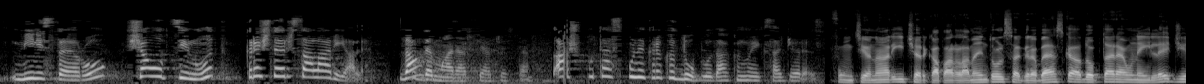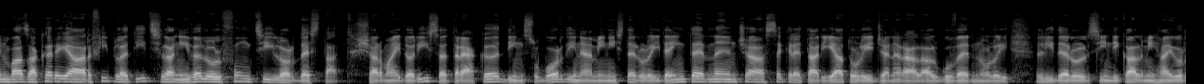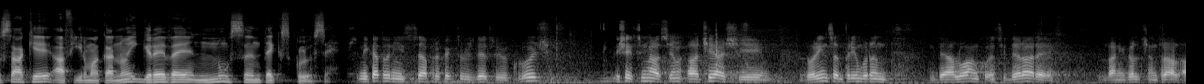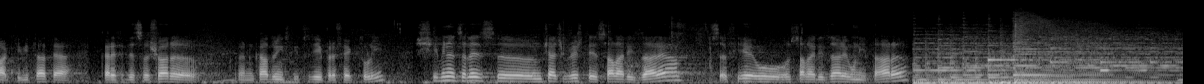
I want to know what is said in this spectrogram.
ministerul și au obținut creșteri salariale. Da? Cât de mari ar fi acestea? Aș putea spune, cred că dublu, dacă nu exagerez. Funcționarii cer ca Parlamentul să grăbească adoptarea unei legi în baza căreia ar fi plătiți la nivelul funcțiilor de stat și ar mai dori să treacă din subordinea Ministerului de Interne în cea a Secretariatului General al Guvernului. Liderul sindical Mihai Ursache afirmă că noi greve nu sunt excluse. Sindicatul din Prefectului Județului Cluj își exprimă aceeași dorință, în primul rând, de a lua în considerare la nivel central activitatea care se desfășoară în cadrul instituției prefectului și, bineînțeles, în ceea ce privește salarizarea, să fie o salarizare unitară.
